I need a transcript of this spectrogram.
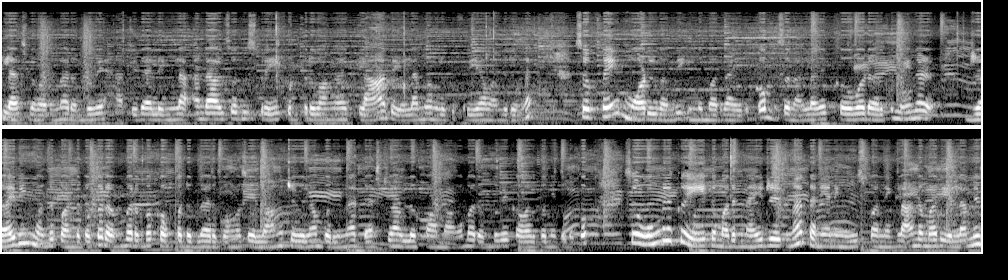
கிளாஸில் வரணும்னா ரொம்பவே ஹாப்பி தான் இல்லைங்களா? அண்ட் ஆல்சோ வந்து ஸ்ப்ரே கொடுத்துருவாங்க கிளாத் எல்லாமே உங்களுக்கு ஃப்ரீயாக வந்துடுங்க. ஸோ ஃப்ரேம் மாடல் வந்து இந்த மாதிரி தான் இருக்கும். ஸோ நல்லாவே கவர்டாக இருக்கும். மெயினாக ட்ரைவிங் வந்து பண்ணுறதுக்கு ரொம்ப ரொம்ப கம்ஃபர்டபுளாக இருக்குங்க. ஸோ லாங் ட்ரைவ்லாம் போகிறீங்கன்னா டஸ்ட்லாம் உள்ள ஃபார்ம் ஆகாமல் ரொம்பவே கவர் பண்ணி கொடுக்கும். ஸோ உங்களுக்கு ஏற்ற மாதிரி நைட் ட்ரைவ்னால் தனியாக நீங்கள் யூஸ் பண்ணிக்கலாம். அந்த மாதிரி எல்லாமே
